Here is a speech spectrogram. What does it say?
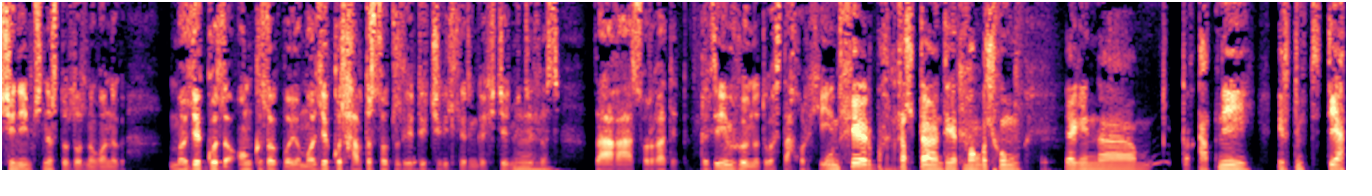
шинэ эмчнэрт бол нөгөө нэг молекул онколог буюу молекул хавдар судал гэдэг чиглэлээр ингээ хичээл мэтэл бас заагаа сургаад байдаг. Тэгэхээр иймэрхүү юмнууд бас давхар хийн. Үнэхээр бахархалтай байна. Тэгээд Монгол хүн яг энэ гадны эрдэмтдийн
